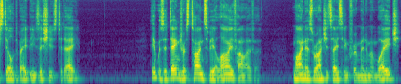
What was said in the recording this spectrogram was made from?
still debate these issues today. It was a dangerous time to be alive, however. Miners were agitating for a minimum wage.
